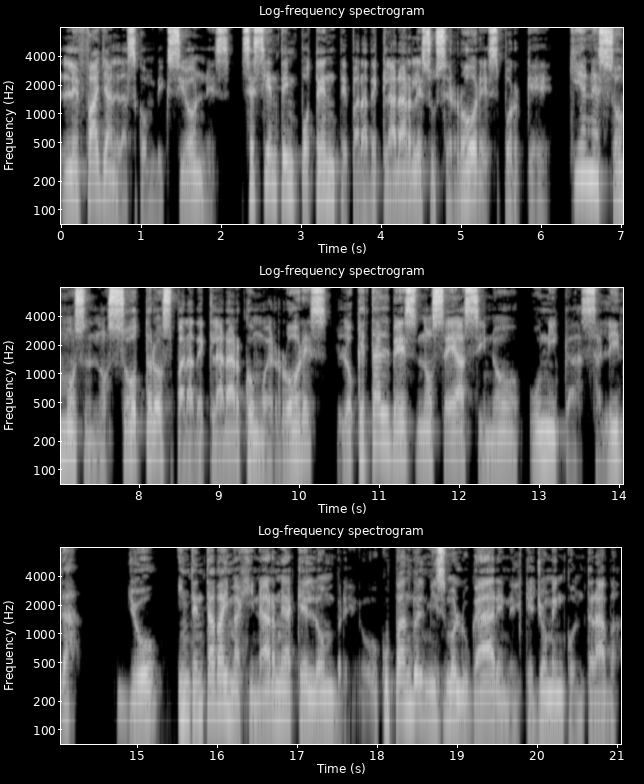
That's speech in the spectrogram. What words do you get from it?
Le fallan las convicciones, se siente impotente para declararle sus errores porque ¿Quiénes somos nosotros para declarar como errores lo que tal vez no sea sino única salida? Yo intentaba imaginarme aquel hombre ocupando el mismo lugar en el que yo me encontraba.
